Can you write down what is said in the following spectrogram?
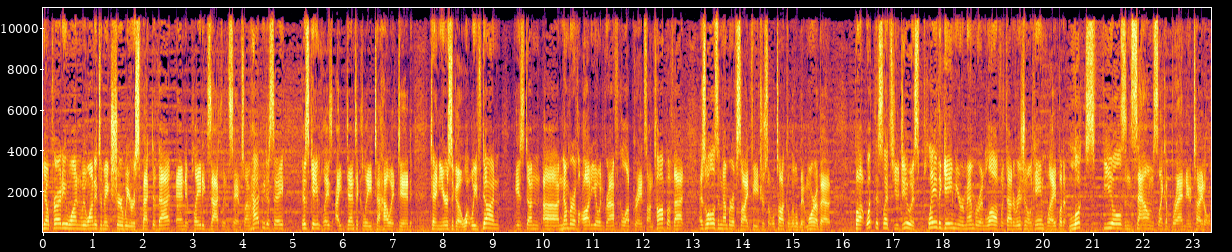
know, Priority 1, we wanted to make sure we respected that, and it played exactly the same. So I'm happy to say this game plays identically to how it did 10 years ago. What we've done is done a number of audio and graphical upgrades on top of that, as well as a number of side features that we'll talk a little bit more about. But what this lets you do is play the game you remember and love with that original gameplay, but it looks, feels, and sounds like a brand new title.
